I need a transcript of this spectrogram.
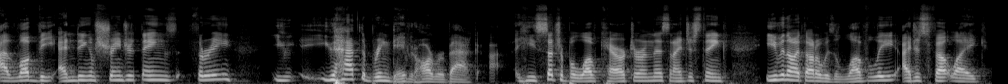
I love the ending of Stranger Things three. You you have to bring David Harbour back. He's such a beloved character in this, and I just think even though I thought it was lovely, I just felt like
